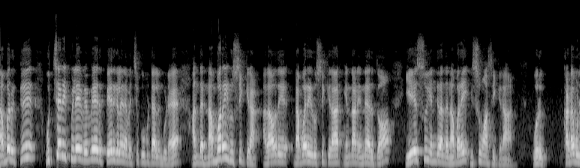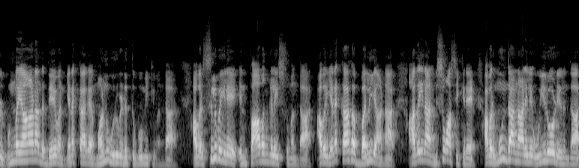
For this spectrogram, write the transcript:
நபருக்கு உச்சரிப்பிலே வெவ்வேறு பேர்களை வச்சு கூப்பிட்டாலும் கூட அந்த நபரை ருசிக்கிறான். அதாவது நபரை ருசிக்கிறான் என்றான் என்ன அர்த்தம்? இயேசு என்கிற அந்த நபரை விசுவாசிக்கிறான். ஒரு கடவுள் உண்மையான அந்த தேவன் எனக்காக மனு உருவெடுத்து பூமிக்கு வந்தார். அவர் சிலுவையிலே என் பாவங்களை சுமந்தார். அவர் எனக்காக பலியானார். அதை நான் விசுவாசிக்கிறேன். அவர் மூன்றாம் நாளிலே உயிரோடு எழுந்தார்.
